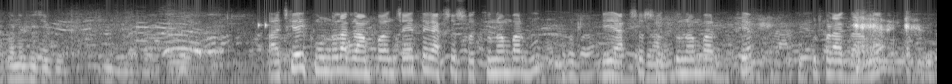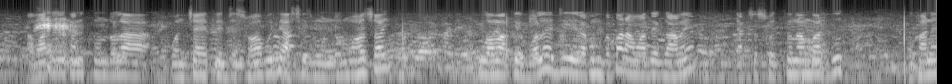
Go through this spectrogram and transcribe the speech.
এখনও বিজেপির মেম্বার রয়েছে। আজকে এই কুণ্ডলা গ্রাম পঞ্চায়েতের একশো সত্তর নম্বর বুথ। এই একশো সত্তর নম্বর বুথে পুকুরপাড়া গ্রামে আমাদের এখানে কুণ্ডলা পঞ্চায়েতের যে সভাপতি আশিস মণ্ডল মহাশয়, ও আমাকে বলে যে এরকম ব্যাপার আমাদের গ্রামে একশো সত্তর নম্বর বুথ। ওখানে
